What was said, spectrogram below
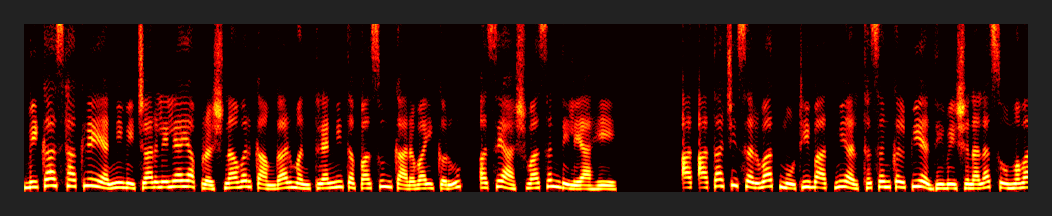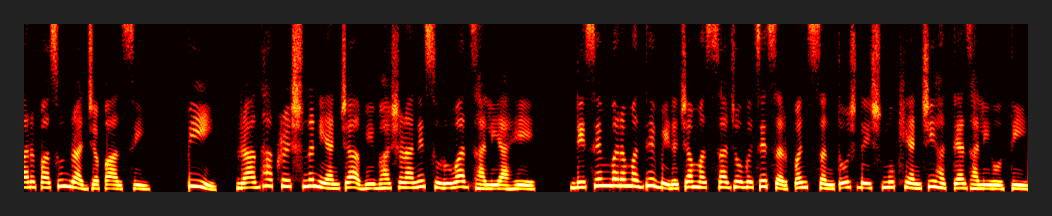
विकास ठाकरे यांनी विचारलेल्या या प्रश्नावर कामगार मंत्र्यांनी तपासून कारवाई करू असे आश्वासन दिले आहे. आताची सर्वात मोठी बातमी अर्थसंकल्पीय अधिवेशनाला सोमवारपासून राज्यपाल सी. पी. राधाकृष्णन यांच्या अभिभाषणाने सुरुवात झाली आहे. डिसेंबरमध्ये बीडच्या मस्साजोगचे सरपंच संतोष देशमुख यांची हत्या झाली होती.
